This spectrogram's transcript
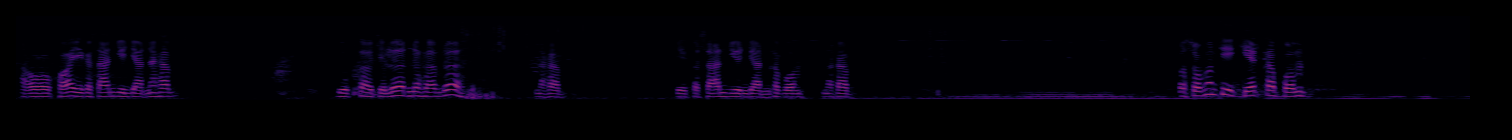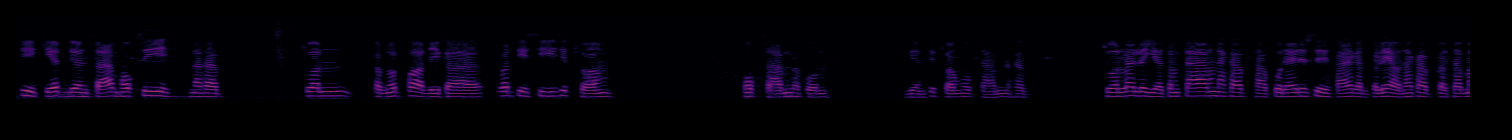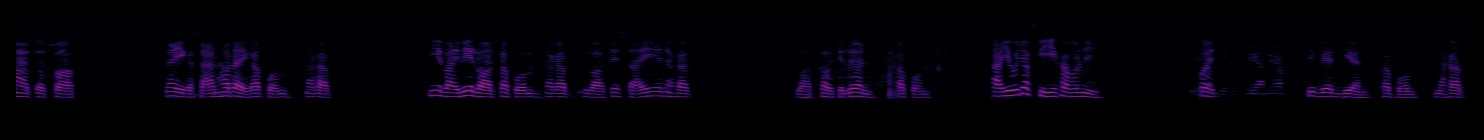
เอาขอเอกสารยืนยันนะครับลูกเก่าเจริญนะครับเด้อนะครับ เอกสารยืนยันครับผมนะครับ สมวันที่เกตครับผม ที่เกตเดือนสามหกสี่นะครับ ส่วนกำหนดคลอดีกาวันที่สี่สิบสองหกสามครับผม เดือนสิบสองหกสามนะครับ ส่วนรายละเอียดต่างๆนะครับถ้าผู้ใดได้ซื้อขายกันไปแล้วนะครับ ก็สามารถตรวจสอบในเอกสารเขาได้ครับผมนะครับ มีใบมีหลอดครับผมนะครับ หลอดใสๆนะครับ หลอดเก่าเจริญครับผม อายุจักปีครับวันนี้ เปิดเดือนครับสิบเอ็ดเดือนครับผมนะครับ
